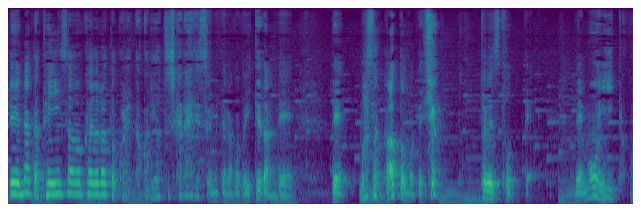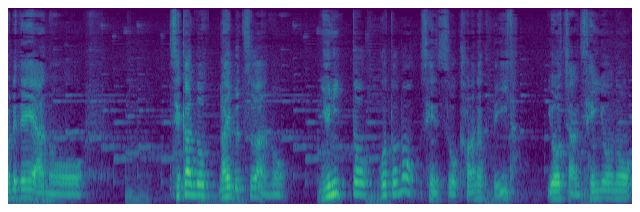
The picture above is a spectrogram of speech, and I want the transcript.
で、なんか店員さんの会話だと、これ残り4つしかないですよ、みたいなこと言ってたんで、で、まさかと思って、シャッと、とりあえず取って。で、もういいと。これで、あの、セカンドライブツアーのユニットごとのセンスを買わなくていいと。ようちゃん専用の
